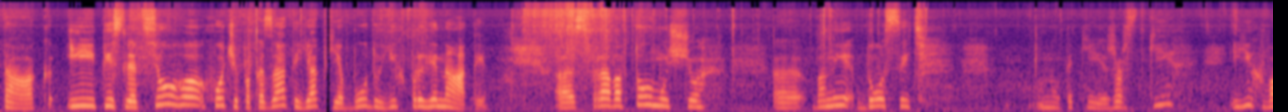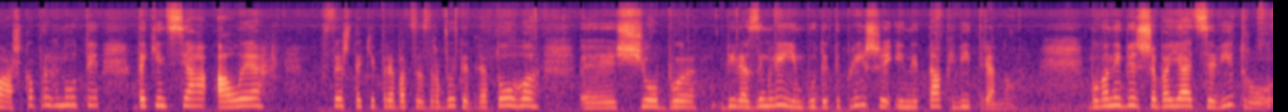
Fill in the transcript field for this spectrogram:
Так, і після цього хочу показати, як я буду їх пригинати. Е, Справа в тому, що е, вони досить ну, такі жорсткі, і їх важко пригнути до кінця, але все ж таки треба це зробити для того, е, щоб біля землі їм буде тепліше і не так вітряно. Бо вони більше бояться вітру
